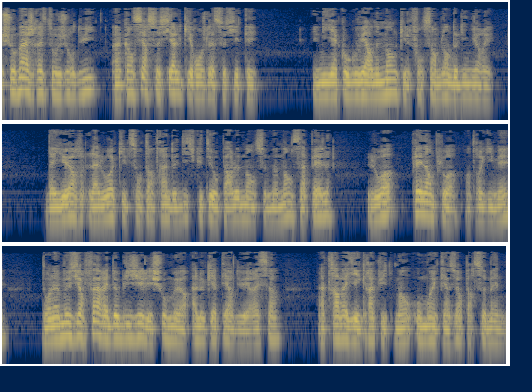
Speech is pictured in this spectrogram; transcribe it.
chômage reste aujourd'hui un cancer social qui ronge la société. Il n'y a qu'au gouvernement qu'ils font semblant de l'ignorer. D'ailleurs, la loi qu'ils sont en train de discuter au Parlement en ce moment s'appelle loi plein emploi, entre guillemets, dont la mesure phare est d'obliger les chômeurs allocataires du RSA à travailler gratuitement au moins quinze heures par semaine.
